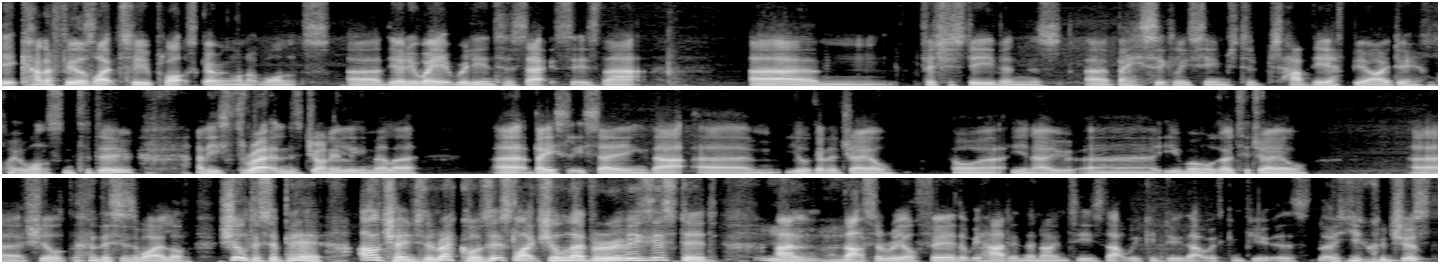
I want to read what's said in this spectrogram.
it kind of feels like two plots going on at once. Uh, the only way it really intersects is that um, Fisher Stevens uh, basically seems to have the FBI doing what he wants them to do, and he threatens Jonny Lee Miller, uh, basically saying that um, you'll go to jail, or you know, uh, your mum will go to jail. Uh, she'll. This is what I love. She'll disappear. I'll change the records. It's like she'll never have existed. Yeah, and that's a real fear that we had in the '90s that we could do that with computers. That you could just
